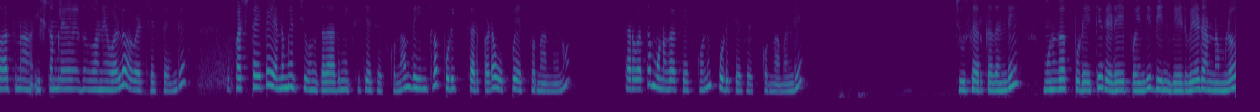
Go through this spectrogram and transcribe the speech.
వాసన ఇష్టం లేదు అనేవాళ్ళు అవాయిడ్ చేసేయండి. ఫస్ట్ అయితే ఎండుమిర్చి ఉంది కదా అది మిక్సీ చేసేసుకుందాం. దీంట్లో పొడికి సరిపడా ఉప్పు వేస్తున్నాను నేను. తర్వాత మునగాకు వేసుకొని పొడి చేసేసుకుందామండి. చూశారు కదండి మునగాకు పొడి అయితే రెడీ అయిపోయింది. దీని వేడి వేడి అన్నంలో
